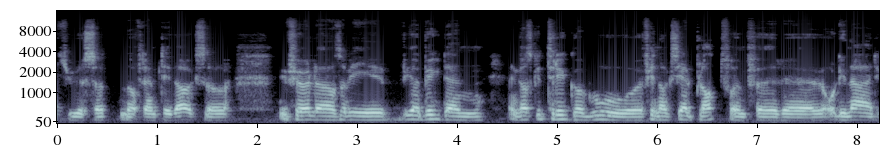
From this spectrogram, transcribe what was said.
2017 og frem til i dag. Så vi føler altså vi, vi har bygd en, en, ganske trygg og god finansiell plattform for uh, ordinær,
